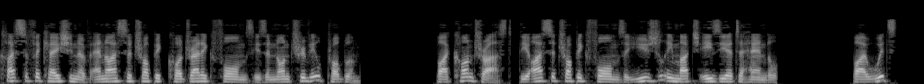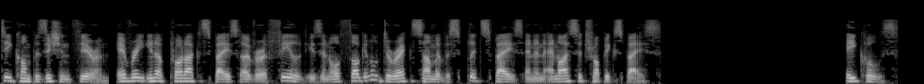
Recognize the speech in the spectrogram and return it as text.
classification of anisotropic quadratic forms is a non-trivial problem. By contrast, the isotropic forms are usually much easier to handle. By Witt's decomposition theorem, every inner product space over a field is an orthogonal direct sum of a split space and an anisotropic space. equals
